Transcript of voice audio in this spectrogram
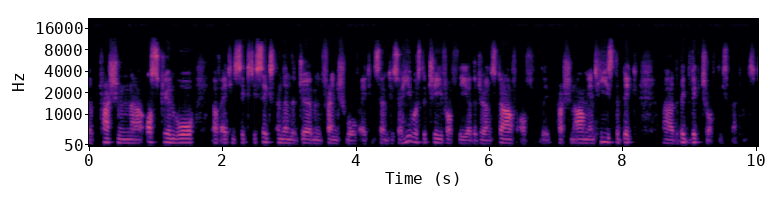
the Prussian-Austrian War of 1866, and then the German-French War of 1870. So he was the chief of the the German staff of the Prussian army, and he's the big the big victor of these battles.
